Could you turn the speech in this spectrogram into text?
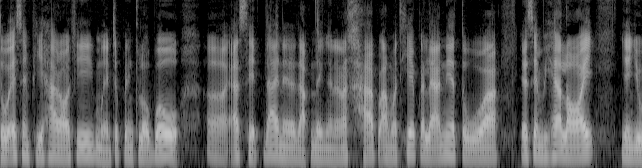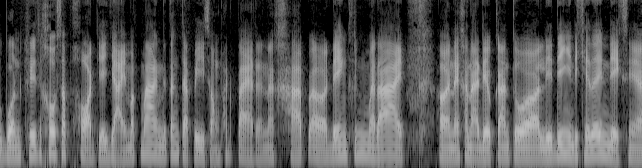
ตัว S&P 500 ที่เหมือนจะเป็น global asset ได้ในระดับหนึ่งนะครับ เอามาเทียบกันแล้วเนี่ยตัว S&P 500 ยังอยู่บน critical support ใหญ่ ๆ มาก ๆ ในตั้งแต่ปี 2008 นะครับเเด้งขึ้นมาได้ ในขณะเดียวกันตัว leading indicator index เนี่ย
